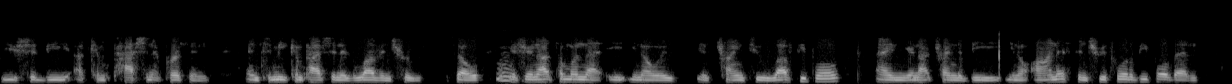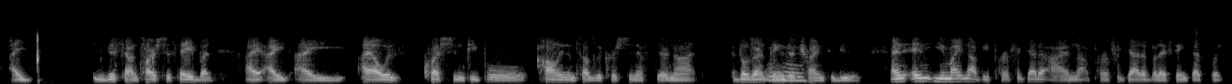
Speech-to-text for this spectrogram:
you should be a compassionate person. And to me, compassion is love and truth. So mm. if you're not someone that you know is is trying to love people and you're not trying to be you know honest and truthful to people, then I this sounds harsh to say, but I I I, I always question people calling themselves a Christian if they're not if those aren't things mm-hmm. they're trying to do. And and you might not be perfect at it. I'm not perfect at it, but I think that's what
